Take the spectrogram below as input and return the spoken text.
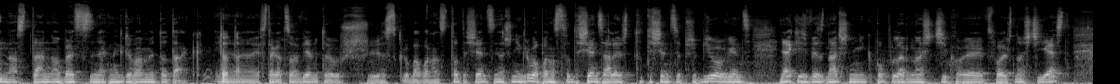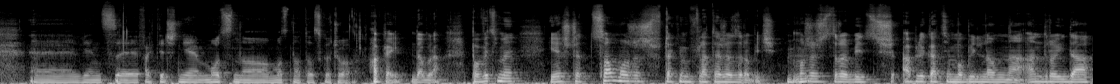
Na stan obecny, jak nagrywamy, to tak. To tak. E, z tego co wiem, to już jest grubo ponad 100 tysięcy, znaczy nie grubo ponad 100 tysięcy, ale już 100 tysięcy przybiło, więc jakiś wyznacznik popularności e, w społeczności jest, więc faktycznie mocno, mocno to skoczyło. Okej, okay, dobra. Powiedzmy jeszcze, co możesz w takim Flutterze zrobić? Mhm. Możesz zrobić aplikację aplikację mobilną na Androida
